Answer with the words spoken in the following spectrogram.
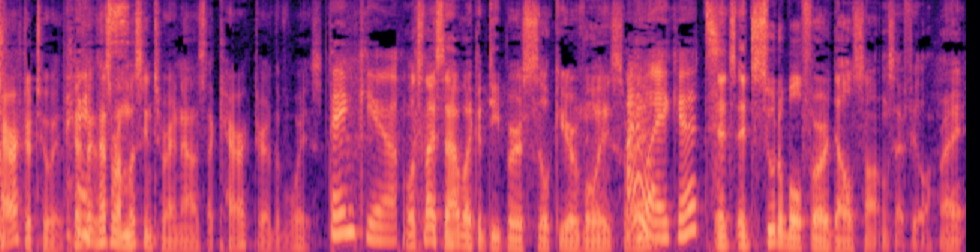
character to it. 'Cause That's what I'm listening to right now. Is the character of the voice. Thank you. Well, it's nice to have like a deeper, silkier voice. Right? I like it. It's it's suitable for Adele songs. I feel right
